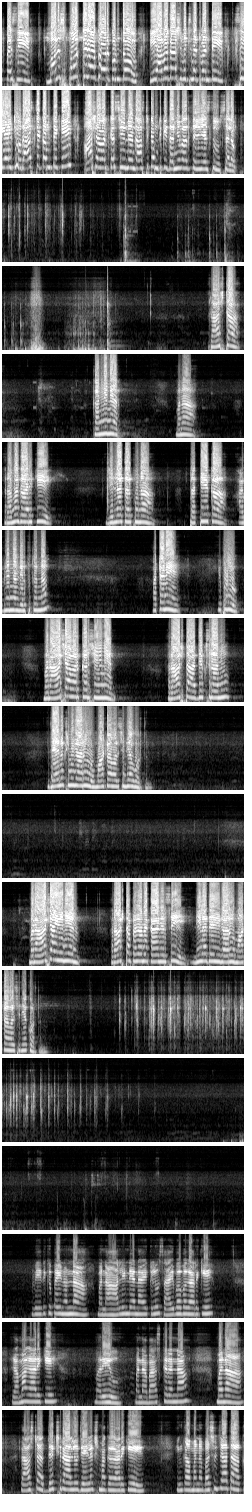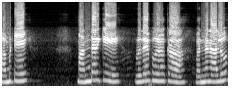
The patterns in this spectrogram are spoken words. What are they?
చెప్పేసి మనస్ఫూర్తిగా కోరుకుంటూ ఈ అవకాశం ఇచ్చినటువంటి సిఐటి రాష్ట్ర కమిటీకి ఆశా వర్కర్స్ యూనియన్ రాష్ట్ర కమిటీకి ధన్యవాదాలు తెలియజేస్తూ సెలవు. రాష్ట్ర కన్వీనర్ మన రమ గారికి జిల్లా తరఫున ప్రత్యేక అభినందనలు తెలుపుతున్నాం. అట్లనే ఇప్పుడు మన ఆశా వర్కర్స్ యూనియన్ రాష్ట్ర అధ్యక్షురాలు జయలక్ష్మి గారు మాట్లాడవలసిందిగా కోరుతున్నాం. మన ఆశా యూనియన్ రాష్ట్ర ప్రధాన కార్యదర్శి నీలాదేవి గారు మాట్లాడవలసిందిగా కోరుతున్నాం. వేదికపైనున్న మన ఆల్ ఇండియా నాయకులు సాయిబాబా గారికి రమ గారికి మరియు మన భాస్కర్ అన్న మన రాష్ట్ర అధ్యక్షురాలు జయలక్ష్మక్క గారికి ఇంకా మన బస్సు జాత కమిటీ మా అందరికీ హృదయపూర్వక వందనాలు.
